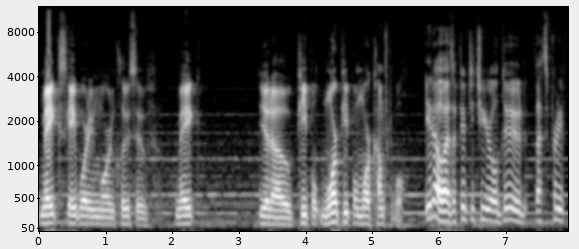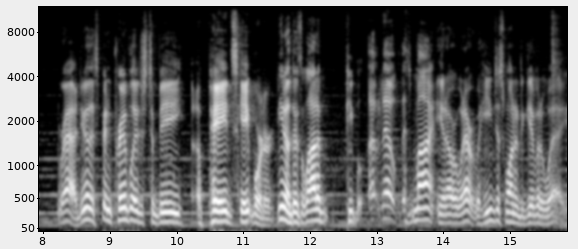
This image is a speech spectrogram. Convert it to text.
make skateboarding more inclusive, make, you know, people, more people more comfortable. You know, as a 52 year old dude, that's pretty rad. You know, it's been privileged to be a paid skateboarder. You know, there's a lot of people, oh no, that's mine, you know, or whatever, but he just wanted to give it away.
